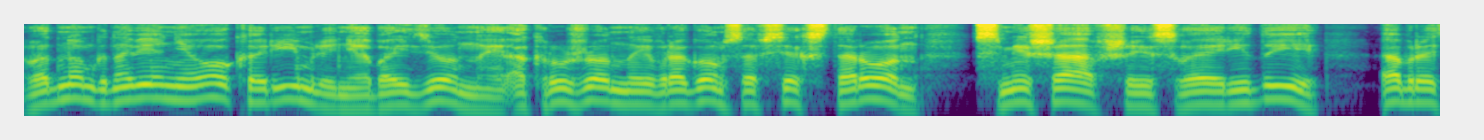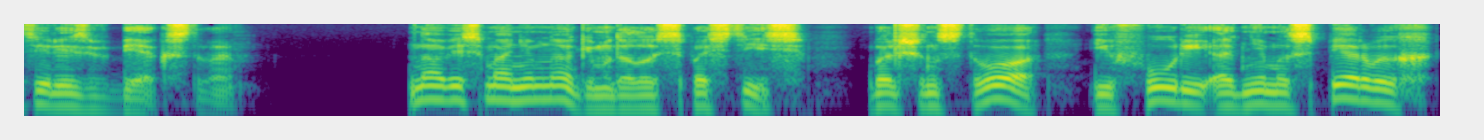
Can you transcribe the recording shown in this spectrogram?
В одно мгновение ока римляне, обойденные, окруженные врагом со всех сторон, смешавшие свои ряды, обратились в бегство. Но весьма немногим удалось спастись. Большинство, и Фурий одним из первых,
